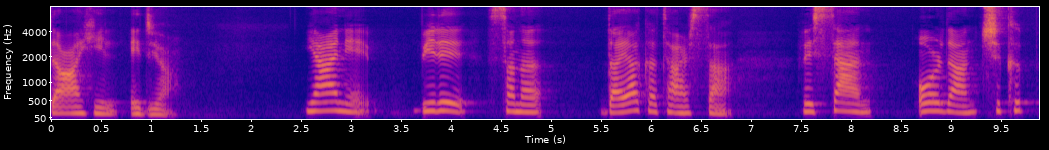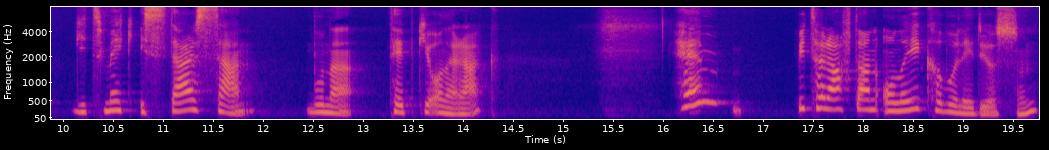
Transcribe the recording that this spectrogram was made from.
dahil ediyor. Yani biri sana dayak atarsa ve sen oradan çıkıp gitmek istersen buna tepki olarak hem bir taraftan olayı kabul ediyorsun.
